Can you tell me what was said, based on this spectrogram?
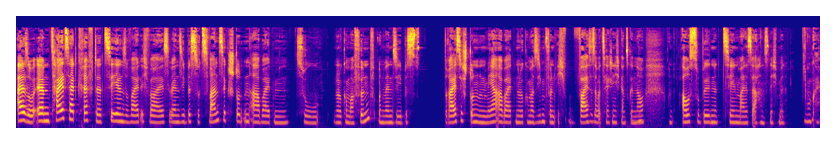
Also, ähm, Teilzeitkräfte zählen, soweit ich weiß, wenn sie bis zu 20 Stunden arbeiten, zu 0,5 und wenn sie bis 30 Stunden mehr arbeiten, 0,75. Ich weiß es aber tatsächlich nicht ganz genau. Und Auszubildende zählen meines Erachtens nicht mit. Okay.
